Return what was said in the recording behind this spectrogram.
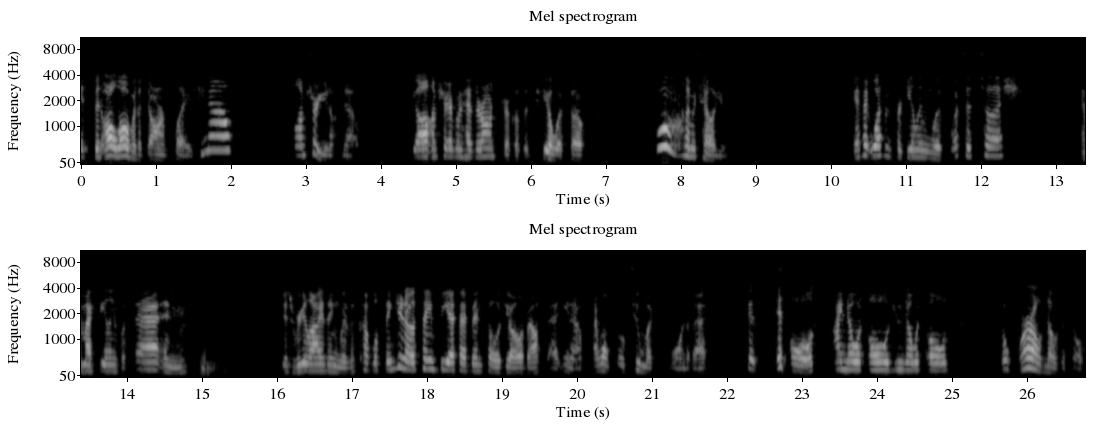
it's been all over the darn place. You know? Well, I'm sure you don't know. Y'all, I'm sure everyone has their own struggles to deal with. So, whew, let me tell you. If it wasn't for dealing with what's his tush and my feelings with that, and just realizing with a couple things, you know, the same BS I've been told y'all about that. You know, I won't go too much more into that because it's old. I know it's old. You know it's old. The world knows it's old.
